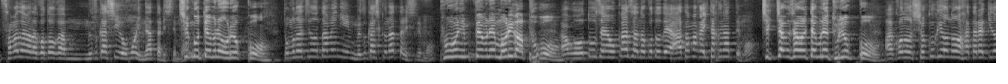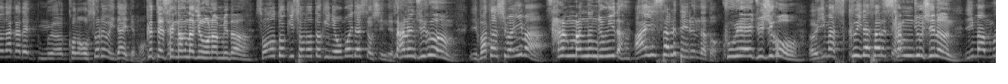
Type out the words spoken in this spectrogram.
さまざまなことが難しい思いになったりしても 친구 때문에 어렵고 友達のために難しくなったりしても 부모님 때문에 머리가 아프고 あお父さんやお母さんのことで頭が痛くなっても 직장 생활 때문에 두렵고 あこの職業の働きの中でむこの恐れを抱いても 그때 생각나길 원합니다. その時その時に思い出してほしいんです 나는 지금 私は今 사랑받는 중이다. 愛されているんだと 구해 주시고 今救い出されて 상 주시는 今報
